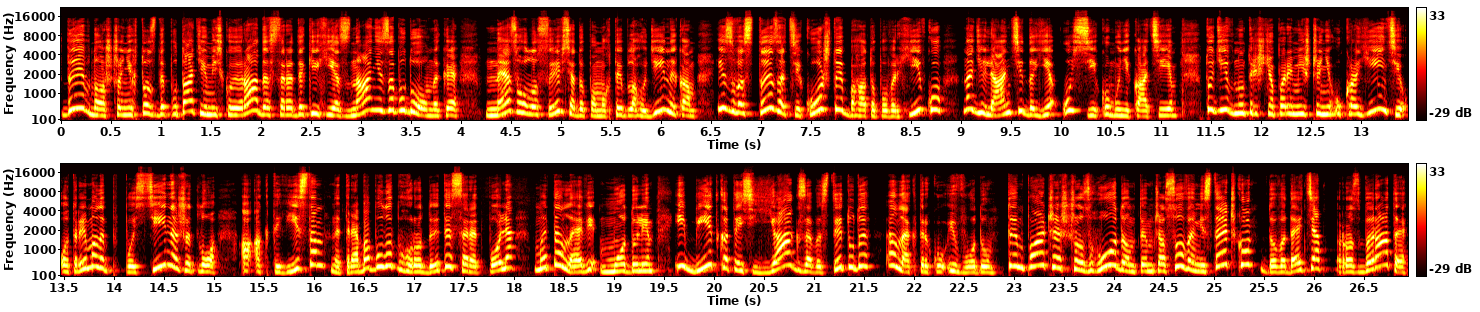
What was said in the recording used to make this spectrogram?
Дивно, що ніхто з депутатів міської ради, серед яких є знані забудовники, не зголосився допомогти благодійникам і звести за ці кошти багатоповерхівку на ділянці, де є усі комунікації. Тоді внутрішньопереміщені українці отримали б постійне житло, а активістам не треба було б городити серед поля металеві модулі і бідкатись, як завести туди електрику і воду. Тим паче, що згодом тимчасове містечко доведеться розбирати,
